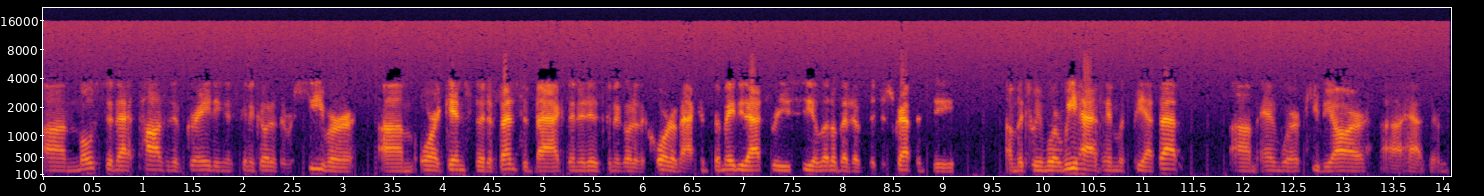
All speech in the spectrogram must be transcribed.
um, most of that positive grading is going to go to the receiver um, or against the defensive back than it is going to go to the quarterback. And so maybe that's where you see a little bit of the discrepancy um, between where we have him with PFF um, and where QBR uh, has him.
